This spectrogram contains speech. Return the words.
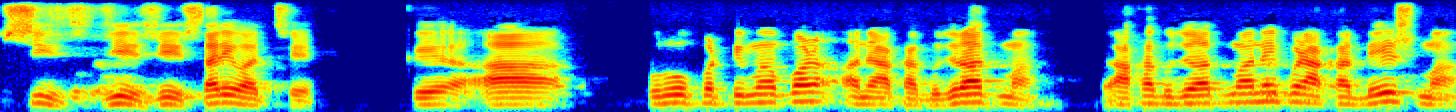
જી જી જી, સારી વાત છે કે આ પૂર્વ પટ્ટીમાં પણ અને આખા ગુજરાતમાં આખા ગુજરાતમાં નહીં પણ આખા દેશમાં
